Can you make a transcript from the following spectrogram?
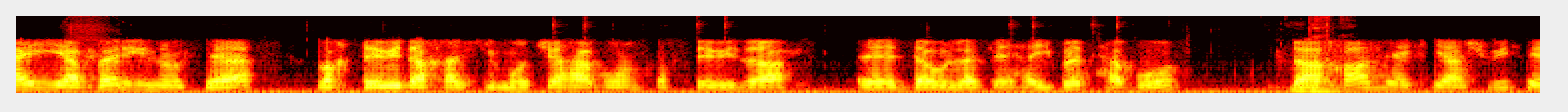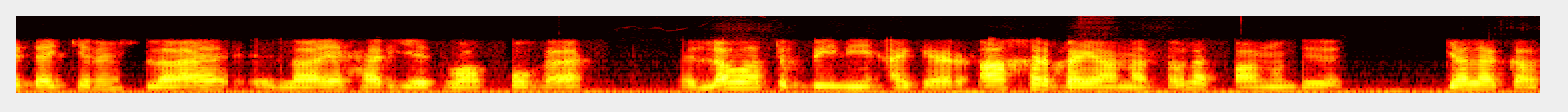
هیا برینو که وقتی دا خلکی موچه هبون وقتی دا اه، دولت هیبت هبو دا خاصه که اشوی تتکرنش لای هر یتوافقو و لوا تبینی اگر آخر بیانات دولت قانون ده گلکا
